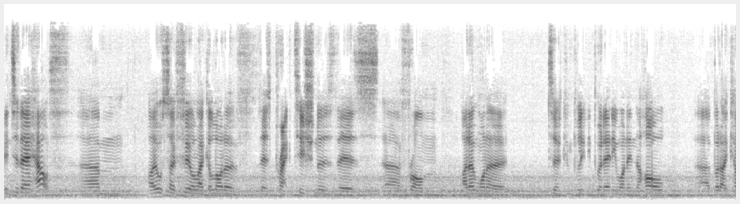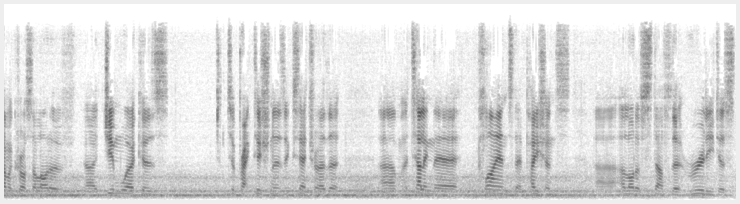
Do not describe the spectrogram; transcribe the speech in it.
into their health. Um, I also feel like a lot of there's practitioners. There's uh, from I don't want to to completely put anyone in the hole, uh, but I come across a lot of uh, gym workers to practitioners, etc., that um, are telling their clients, their patients, uh, a lot of stuff that really just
